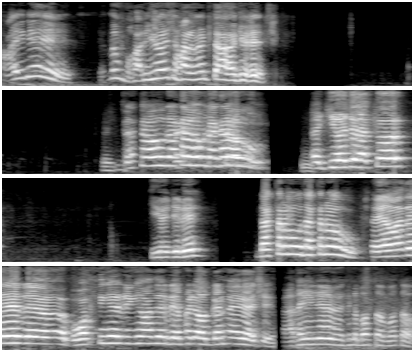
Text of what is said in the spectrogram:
আই রে একদম ভারী হয়েছে হারমেটটা আগে। ডাক্তারবাবু ডাক্তারবাবু ডাক্তারবাবু কি হয়েছে ডাক্তার? কি হয়েছে রে? ডাক্তারবাবু ডাক্তারবাবু। এই আমাদের বক্সিং এর রিং আমাদের রেফারি অজ্ঞান হয়ে গেছে। তাড়াতাড়ি না এখানে বসাও বসাও।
